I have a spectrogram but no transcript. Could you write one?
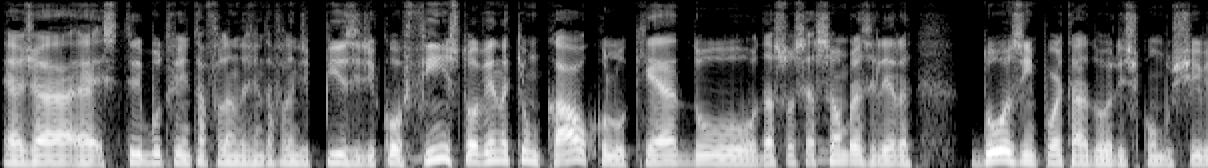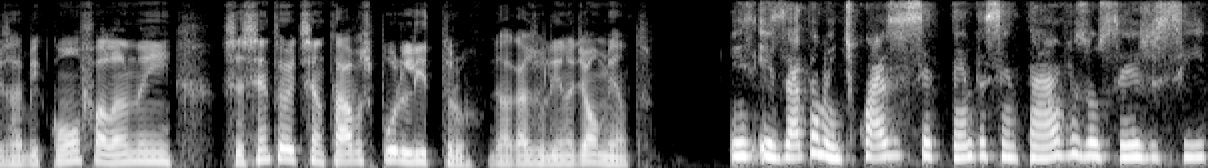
É, já é, esse tributo que a gente está falando, a gente está falando de PIS e de COFINS. Estou vendo aqui um cálculo que é do da Associação Brasileira dos Importadores de Combustíveis, a Bicom, falando em 68 centavos por litro da gasolina de aumento. Exatamente, quase 70 centavos, ou seja, se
